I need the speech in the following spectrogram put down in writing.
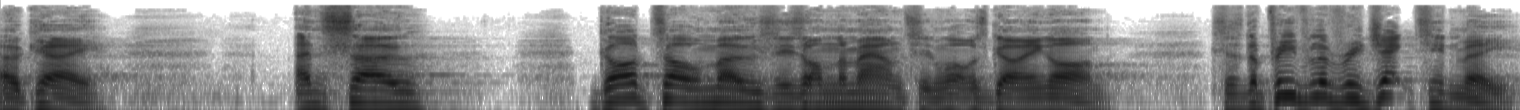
Okay. And so God told Moses on the mountain what was going on. He says, The people have rejected me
